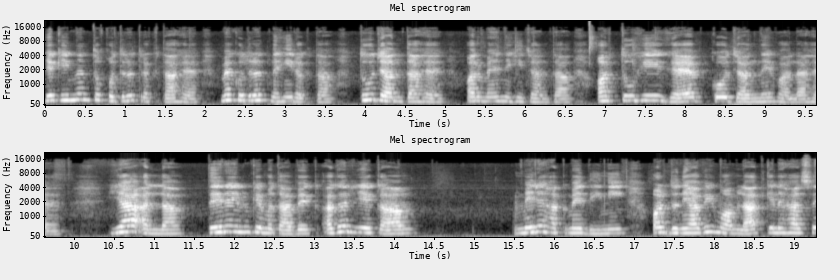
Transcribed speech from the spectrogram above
یقیناً تو قدرت رکھتا ہے۔ میں قدرت نہیں رکھتا۔ تو جانتا ہے اور میں نہیں جانتا۔ اور تو ہی غیب کو جاننے والا ہے۔ یا اللہ، تیرے علم کے مطابق اگر یہ کام میرے حق میں دینی اور دنیاوی معاملات کے لحاظ سے،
